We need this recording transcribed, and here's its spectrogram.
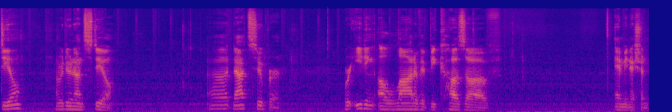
Steel? How are we doing on steel? Uh, not super. We're eating a lot of it because of ammunition.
